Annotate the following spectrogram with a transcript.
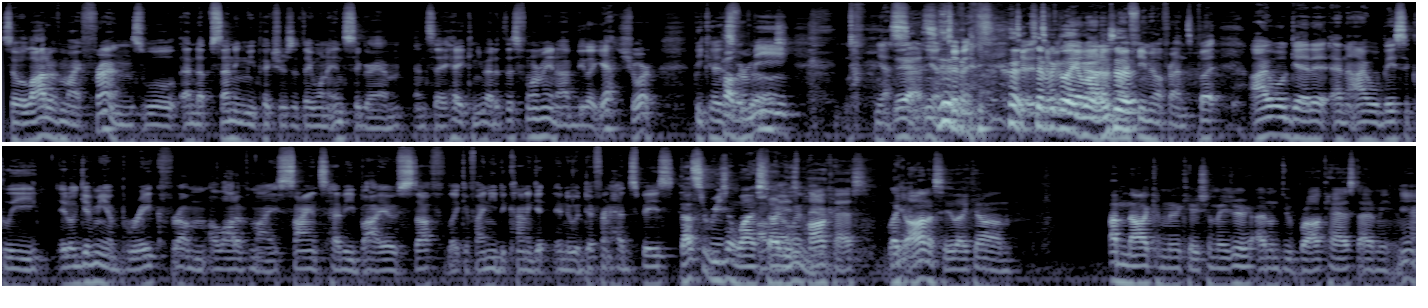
So a lot of my friends will end up sending me pictures that they want to Instagram and say, "Hey, can you edit this for me?" And I'd be like, "Yeah, sure." Because Probably for me, yes, Yes. yeah, typi- ty- typically, Typically a lot of my female friends, but I will get it and I will basically it'll give me a break from a lot of my science heavy bio stuff. Like if I need to kind of get into a different headspace. That's the reason why I started go this there. podcast. Like Yeah. honestly, like um, I'm not a communication major. I don't do broadcast. I mean, Yeah.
